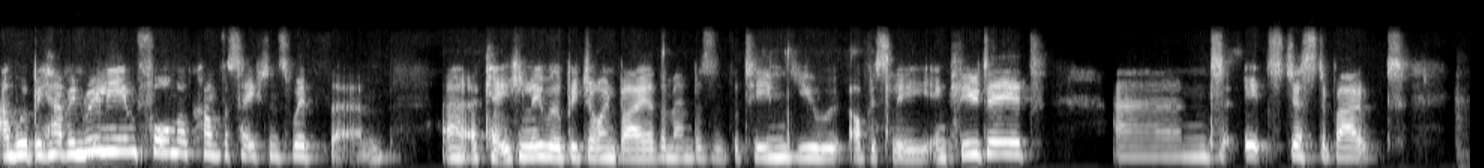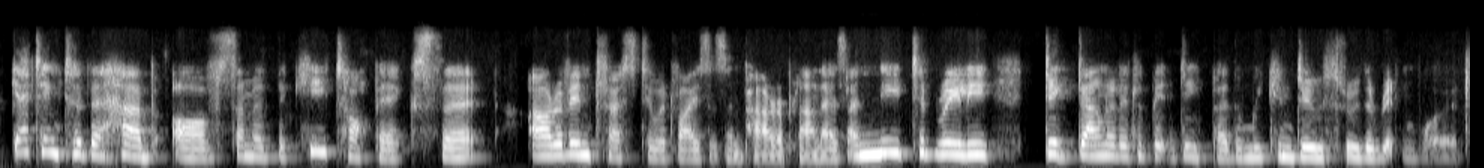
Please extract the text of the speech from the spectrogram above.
And we'll be having really informal conversations with them. Uh, occasionally, we'll be joined by other members of the team, you obviously included. And it's just about getting to the hub of some of the key topics that are of interest to advisors and paraplanners and need to really dig down a little bit deeper than we can do through the written word.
